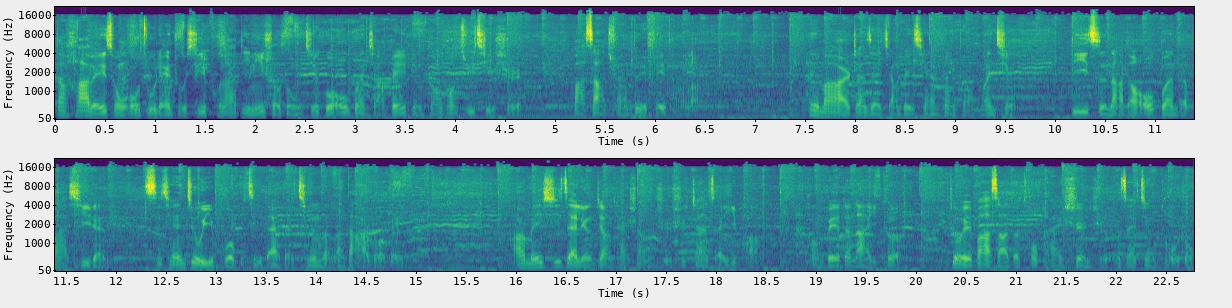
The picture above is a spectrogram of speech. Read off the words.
当哈维从欧足联主席普拉蒂尼手中接过欧冠奖杯并高高举起时，巴萨全队沸腾了。内马尔站在奖杯前蹦跳欢庆，第一次拿到欧冠的巴西人，此前就已迫不及待地亲吻了大耳朵杯。而梅西在领奖台上只是站在一旁，捧杯的那一刻，这位巴萨的头牌甚至不在镜头中。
